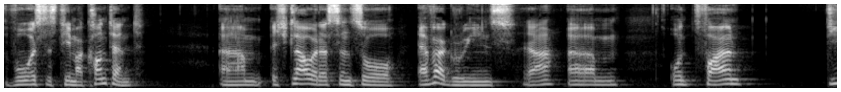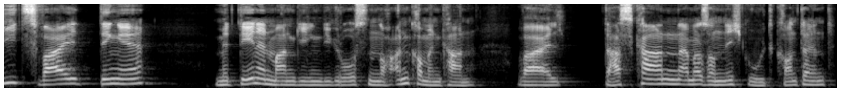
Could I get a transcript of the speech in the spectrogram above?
wo ist das Thema Content? Ähm, ich glaube, das sind so Evergreens, ja. Ähm, und vor allem die zwei Dinge, mit denen man gegen die Großen noch ankommen kann, weil das kann Amazon nicht gut. Content,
